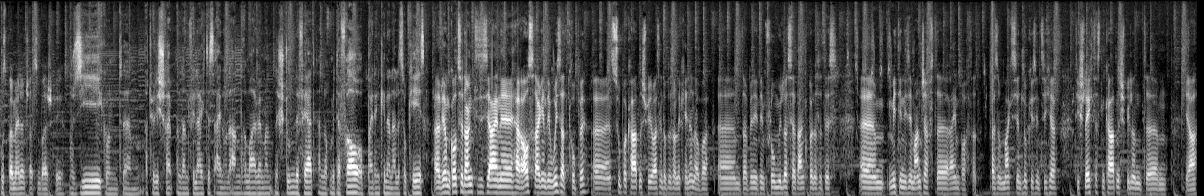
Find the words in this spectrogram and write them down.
Fußballmanager zum Beispiel. Musik und ähm, natürlich schreibt man dann vielleicht das ein oder andere Mal, wenn man eine Stunde fährt, dann noch mit der Frau, ob bei den Kindern alles okay ist. Äh, wir haben Gott sei Dank dieses Jahr eine herausragende Wizard-Gruppe. Äh, ein super Kartenspiel, ich weiß nicht, ob das alle kennen, aber ähm, da bin ich dem Flo Müller sehr dankbar, dass er das ähm, mit in diese Mannschaft äh, reingebracht hat. Also Maxi und Luki sind sicher die schlechtesten Kartenspieler und ähm, ja,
